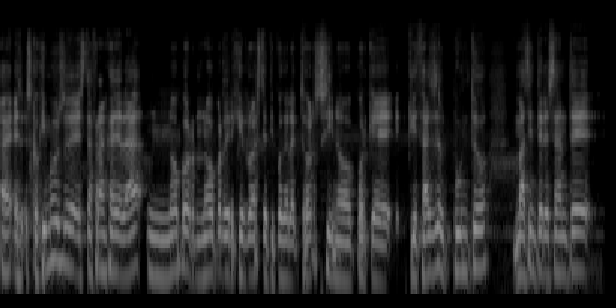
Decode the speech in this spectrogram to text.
Eh, escogimos esta franja de edad no por, no por dirigirlo a este tipo de lector, sino porque quizás es el punto más interesante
